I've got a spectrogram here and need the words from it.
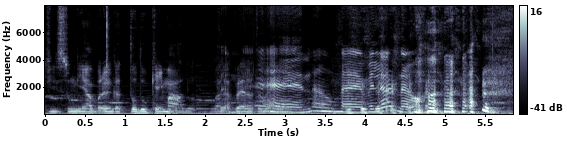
de sunguinha branca, todo queimado. Vale a pena também? É, não, né? Melhor não.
